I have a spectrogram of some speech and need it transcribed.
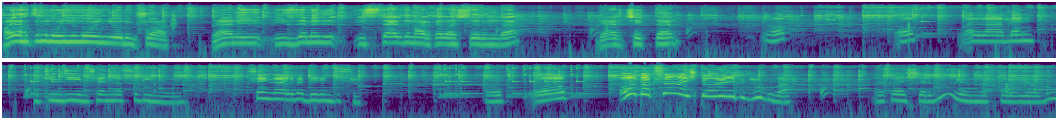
hayatımın oyununu oynuyorum şu an. Yani izlemeni isterdim arkadaşların da. Gerçekten Hop. Hop. Valla ben ikinciyim. Sen nasıl bilmiyorum. Sen galiba birincisin. Hop hop. O baksana işte öyle bir bug var. Arkadaşlar bilmiyorum nasıl oluyor bu.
